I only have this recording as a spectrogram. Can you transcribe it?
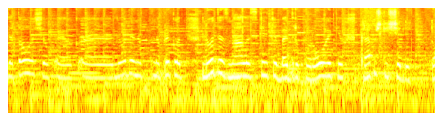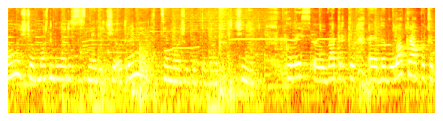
для того, щоб е, е, люди, нап- наприклад, люди знали, скільки бедрику років. Крапочки ще для того, щоб можна було розрізнити, чи отруйний це може бути бедрик, чи ні. Колись е, у бедриків е, не було крапочок,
